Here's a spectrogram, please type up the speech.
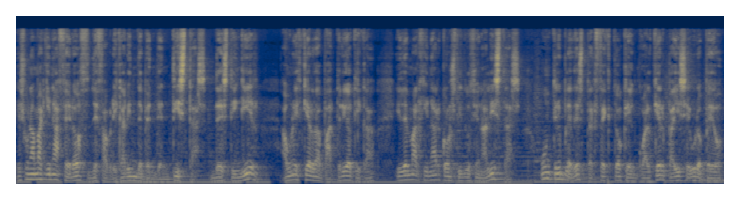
es una máquina feroz de fabricar independentistas, de extinguir a una izquierda patriótica y de marginar constitucionalistas, un triple desperfecto que en cualquier país europeo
